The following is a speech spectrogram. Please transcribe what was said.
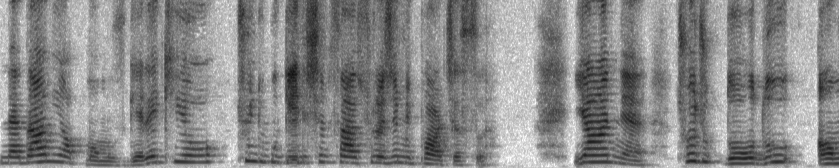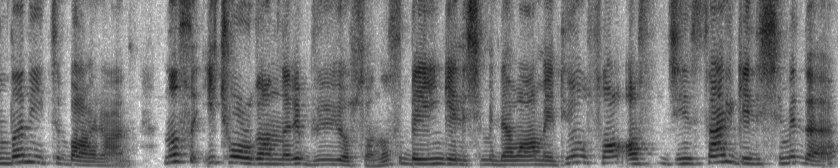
neden yapmamız gerekiyor? Çünkü bu gelişimsel sürecin bir parçası. Yani çocuk doğduğu andan itibaren nasıl iç organları büyüyorsa, nasıl beyin gelişimi devam ediyorsa aslında cinsel gelişimi de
